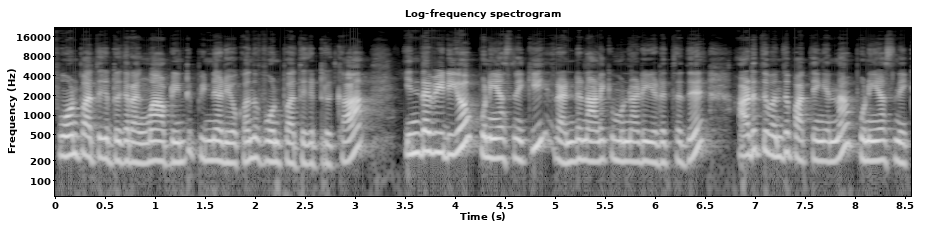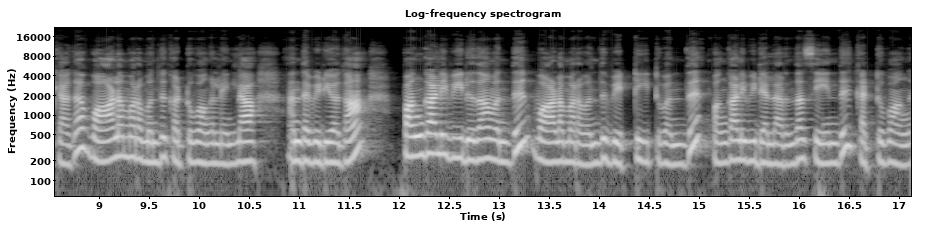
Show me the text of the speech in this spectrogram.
ஃபோன் பார்த்துக்கிட்டு இருக்கிறாங்கம்மா அப்படின்ட்டு பின்னாடி உட்காந்து ஃபோன் பார்த்துக்கிட்டு இருக்கா. இந்த வீடியோ புனியாசனைக்கு ரெண்டு நாளைக்கு முன்னாடி எடுத்தது. அடுத்து வந்து பார்த்திங்கன்னா புனியாசனைக்காக வாழை மரம் வந்து கட்டுவாங்க இல்லைங்களா? அந்த வீடியோ தான். பங்காளி வீடு தான் வந்து வாழை மரம் வந்து வெட்டிட்டு வந்து பங்காளி வீடு எல்லாரும் தான் சேர்ந்து கட்டுவாங்க.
